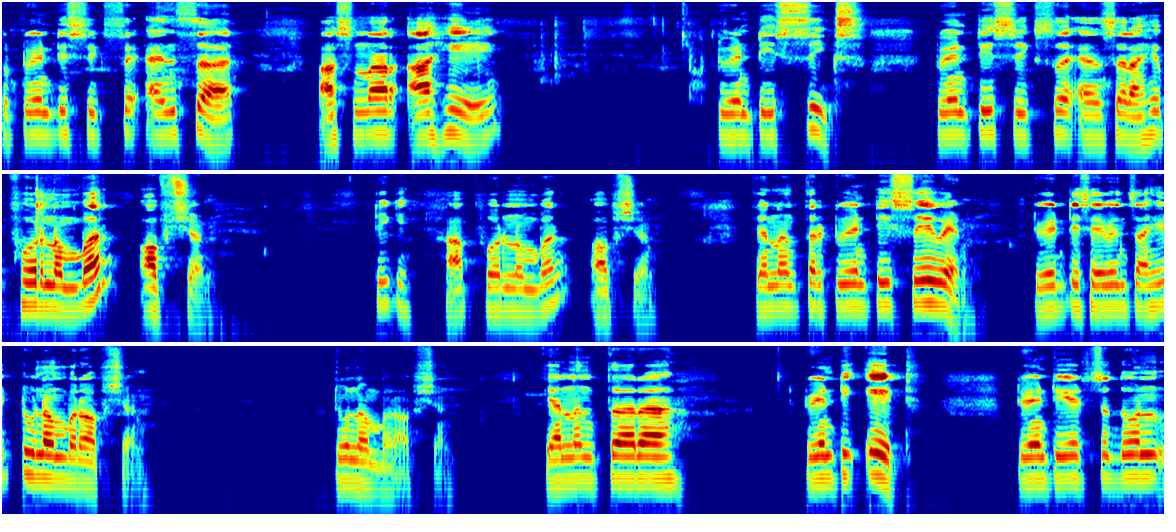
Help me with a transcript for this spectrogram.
तो ट्वेंटी सिक्सचं ॲन्सर असणार आहे ट्वेंटी सिक्स ट्वेंटी सिक्सचं ॲन्सर आहे फोर नंबर ऑप्शन ठीक आहे? हा फोर नंबर ऑप्शन त्यानंतर ट्वेंटी सेवन ट्वेंटी सेवनचं आहे two number option two number option त्यानंतर ट्वेंटी एट ट्वेंटी एटचं दोन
